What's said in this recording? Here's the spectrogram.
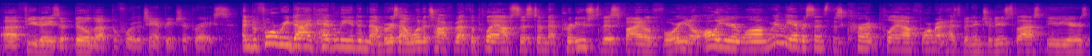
uh, few days of build-up before the championship race. And before we dive heavily into numbers, I want to talk about the playoff system that produced this Final Four. You know, all year long, really ever since this current playoff format has been introduced the last few years,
